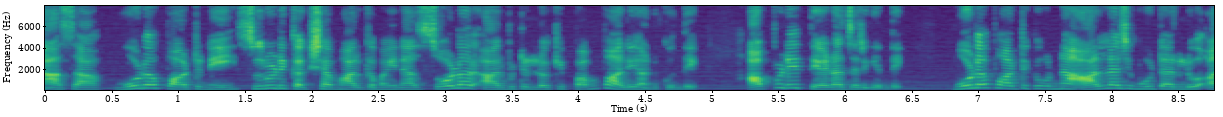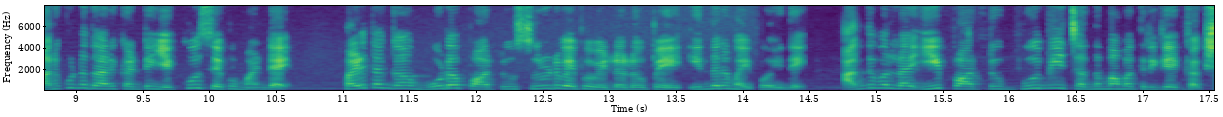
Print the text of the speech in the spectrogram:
నాసా మూడో పార్టుని సూర్యుడి కక్ష మార్గమైన సోలార్ ఆర్బిటల్లోకి పంపాలి అనుకుంది. అప్పుడే తేడా జరిగింది. మూడో పార్టుకు ఉన్న ఆల్లాజ్ మోటార్లు అనుకున్న దానికంటే ఎక్కువసేపు మండాయి. ఫలితంగా మూడో పార్టు సూర్యుడి వైపు వెళ్ళలోపే ఇంధనం అయిపోయింది అందువల్ల ఈ పార్టు భూమి చందమామ తిరిగే కక్ష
